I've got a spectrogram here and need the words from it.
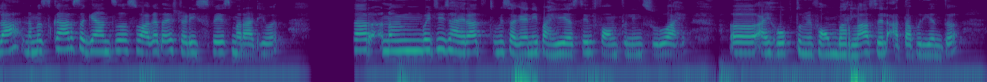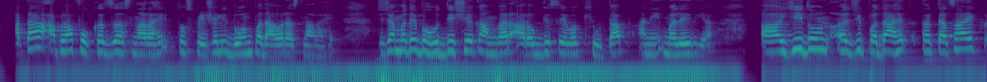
चला नमस्कार सगळ्यांचं. स्वागत आहे स्टडी स्पेस मराठीवर. तर नवी मुंबईची जाहिरात तुम्ही सगळ्यांनी पाहिली असतील फॉर्म फिलिंग सुरू आहे. आय होप तुम्ही फॉर्म भरला असेल आतापर्यंत. आता आपला फोकस जो असणार आहे तो स्पेशली दोन पदावर असणार आहे. ज्याच्यामध्ये बहुउद्देशीय कामगार आरोग्यसेवक हिवताप आणि मलेरिया. ही दोन जी पदं आहेत तर त्याचा एक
